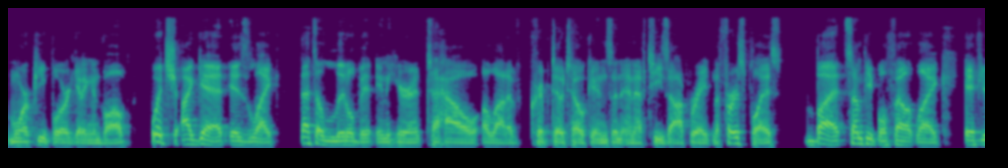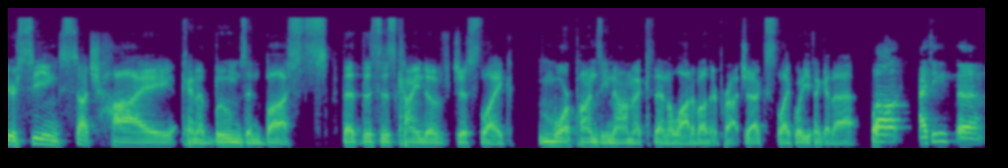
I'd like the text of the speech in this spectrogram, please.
more people are getting involved, which I get is like that's a little bit inherent to how a lot of crypto tokens and NFTs operate in the first place. But some people felt like if you're seeing such high kind of booms and busts, that this is kind of just like more Ponzi-nomic than a lot of other projects. Like, what do you think of that? Well, I think the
